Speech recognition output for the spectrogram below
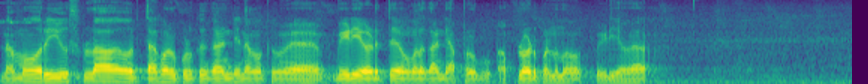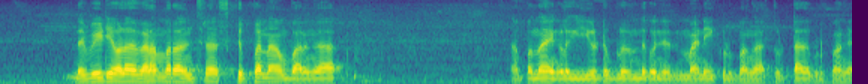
நம்ம ஒரு யூஸ்ஃபுல்லாக ஒரு தகவல் கொடுக்கக்காண்டி நமக்கு வீடியோ எடுத்து உங்களுக்காண்டி அப்லோ அப்லோடு பண்ணணும் வீடியோவை இந்த வீடியோவில் விளம்பரம் இருந்துச்சுன்னா ஸ்கிப் பண்ணாமல் பாருங்கள் அப்போ தான் எங்களுக்கு யூடியூப்லேருந்து கொஞ்சம் மணி கொடுப்பாங்க துட்டாத கொடுப்பாங்க.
